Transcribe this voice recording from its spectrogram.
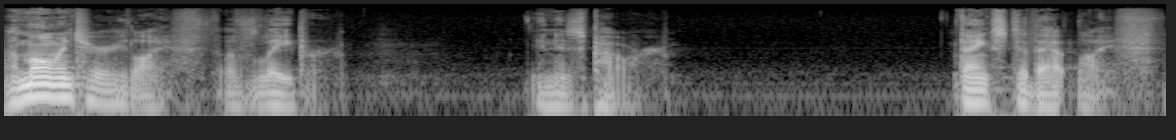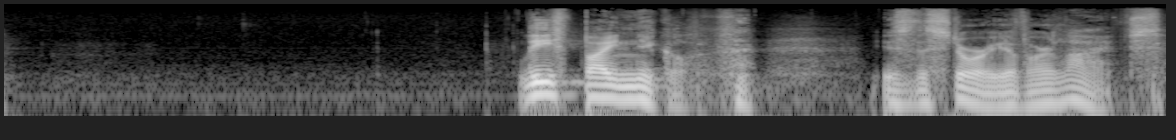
a momentary life of labor in his power. Thanks to that life. Leaf by Niggle, is the story of our lives.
